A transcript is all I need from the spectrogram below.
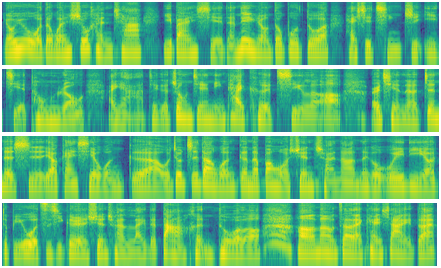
由于我的文书很差，一般写的内容都不多，还是请志意解通融。哎呀，这个仲坚您太客气了啊！而且呢，真的是要感谢文哥啊！我就知道文哥呢帮我宣传呢，那个威力哦，就比我自己个人宣传来的大很多了。好，那我们再来看下一段。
